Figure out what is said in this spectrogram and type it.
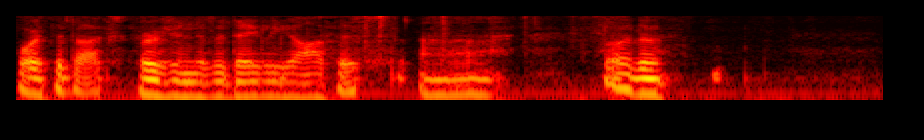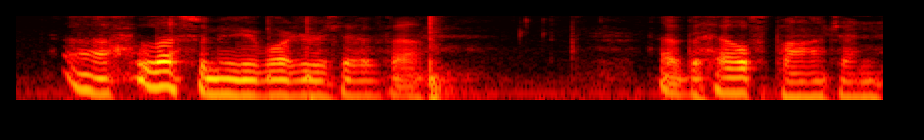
Orthodox version of the daily office, uh, or the uh, less familiar waters of uh, of the Hellespont and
